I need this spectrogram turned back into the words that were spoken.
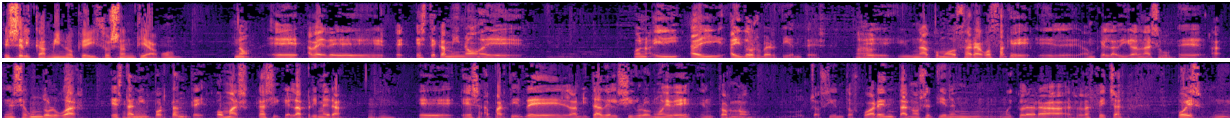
¿Es el camino que hizo Santiago? No, eh, a ver, eh, este camino, eh, bueno, hay, hay, hay, dos vertientes. Eh, y una como Zaragoza que, eh, aunque la digan eh, en segundo lugar, es tan importante, o más casi que la primera, es a partir de la mitad del siglo IX, en torno a 840, no se tienen muy claras las fechas, pues mm,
